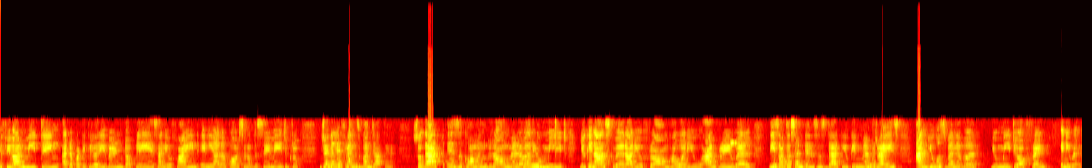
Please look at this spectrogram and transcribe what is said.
if you are meeting at a particular event or place and you find any other person of the same age group generally friends ban jate hain so that is the common ground. Wherever you meet you can ask where are you from? How are you? I'm pretty well. These are the sentences that you can memorize and use whenever you meet your friend anywhere.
